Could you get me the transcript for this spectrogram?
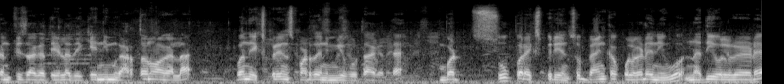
ಕನ್ಫ್ಯೂಸ್ ಆಗುತ್ತೆ ಹೇಳೋದಕ್ಕೆ. ನಿಮ್ಗೆ ಅರ್ಥನೂ ಆಗಲ್ಲ. ಬಂದು ಎಕ್ಸ್ಪೀರಿಯನ್ಸ್ ಮಾಡಿದ್ರೆ ನಿಮಗೆ ಗೊತ್ತಾಗುತ್ತೆ. ಬಟ್ ಸೂಪರ್ ಎಕ್ಸ್ಪೀರಿಯೆನ್ಸು ಬ್ಯಾಂಕಾಕ್ ಒಳಗಡೆ ನೀವು, ನದಿ ಒಳಗಡೆ,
